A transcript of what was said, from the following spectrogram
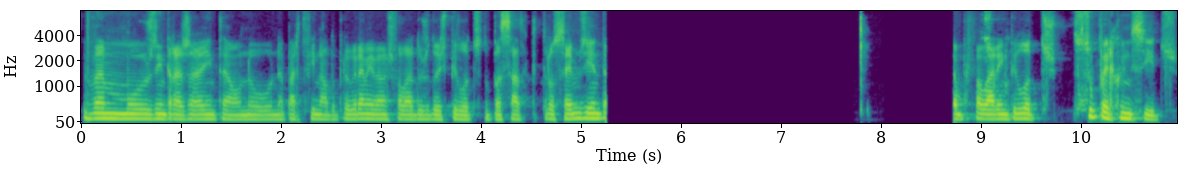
vamos entrar já então no, na parte final do programa e vamos falar dos dois pilotos do passado que trouxemos. E então, por falar em pilotos super conhecidos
